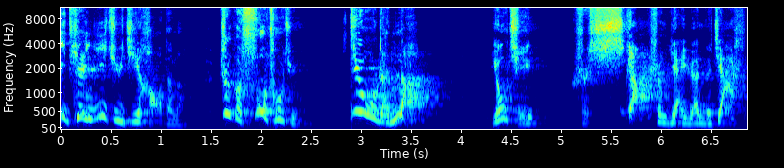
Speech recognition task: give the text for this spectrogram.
一天一句极好的了，这个说出去丢人呐，尤其是相声演员的家属，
